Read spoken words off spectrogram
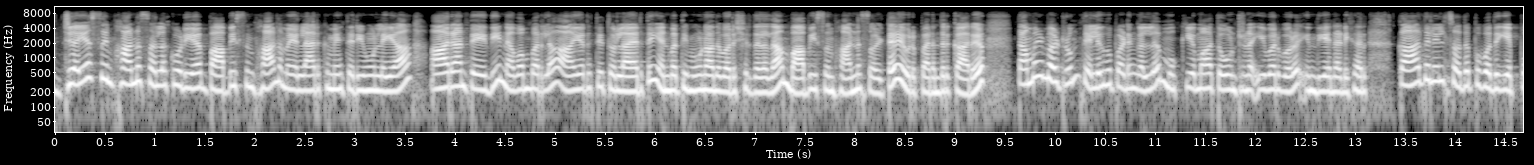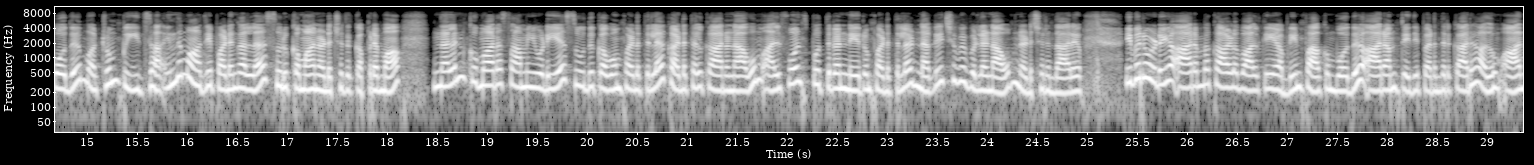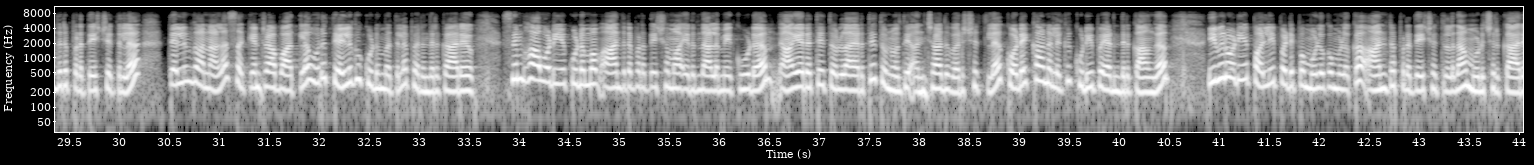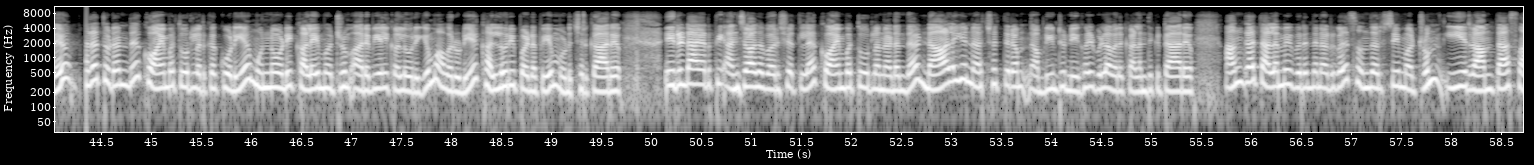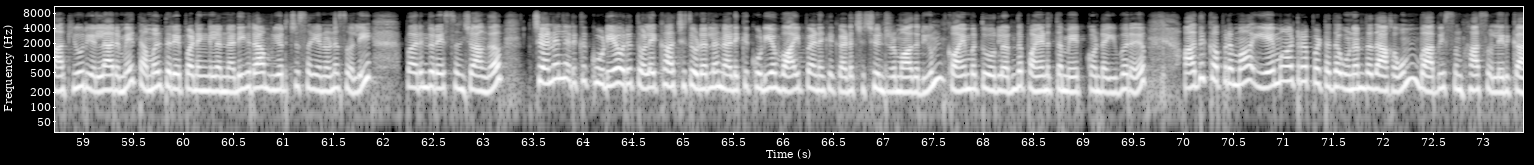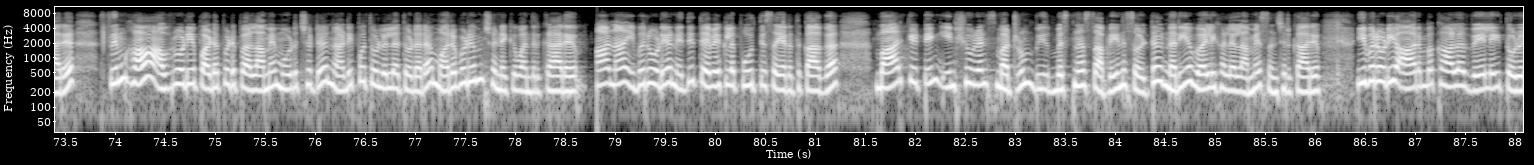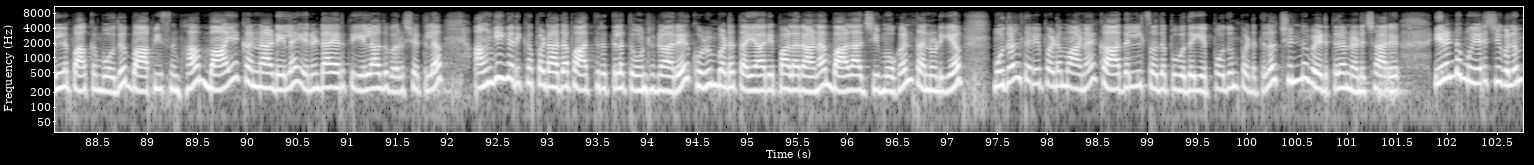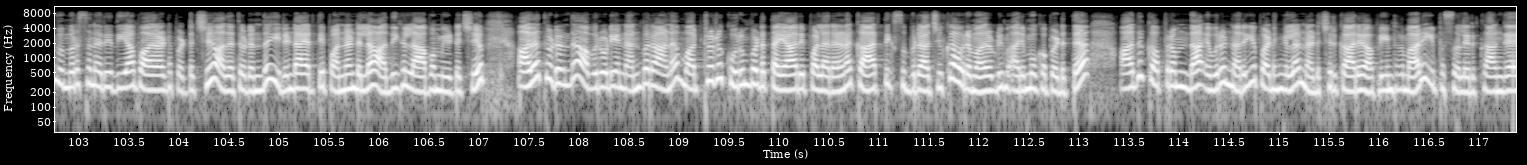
ஜெயசிம்ஹான்னு சொல்லக்கூடிய பாபி சிம்ஹா நம்ம எல்லாருக்குமே தெரியும் இல்லையா? ஆறாம் தேதி நவம்பரில் ஆயிரத்தி தொள்ளாயிரத்தி எண்பத்தி மூணாவது வருஷத்தில் தான் பாபி சிம்ஹான்னு சொல்லிட்டு இவர் பிறந்திருக்காரு. தமிழ் மற்றும் தெலுங்கு படங்களில் முக்கியமாக தோன்றின இவர் ஒரு இந்திய நடிகர். காதலில் சொதப்புவது எப்போது மற்றும் பீட்சா இந்த மாதிரி படங்களில் சுருக்கமாக நடிச்சதுக்கு அப்புறமா நலன் குமாரசாமியுடைய சூதுகவும் படத்தில் கடத்தல்காரனாவும் அல்போன்ஸ் புத்திரன் நேரும் படத்தில் நகைச்சுவை வில்லனாவும் நடிச்சிருந்தாரு. இவருடைய ஆரம்ப கால வாழ்க்கை அப்படின்னு பார்க்கும்போது ஆறாம் தேதி பிறந்திருக்காரு. அதுவும் ஆந்திர பிரதேஷ் வருஷத்தில் தெலுங்கானால செகண்ட்ராபாத்தில் ஒரு தெலுங்கு குடும்பத்தில் பிறந்திருக்காரு. சிம்ஹாவுடைய குடும்பம் ஆந்திர பிரதேசமா இருந்தாலுமே கூட ஆயிரத்தி தொள்ளாயிரத்தி தொண்ணூற்றி அஞ்சாவது வருஷத்தில் கொடைக்கானலுக்கு குடிபெயர்ந்திருக்காங்க. இவருடைய பள்ளி படிப்பு முழுக்க முழுக்க ஆந்திர பிரதேசத்தில் தான் முடிச்சிருக்காரு. அதை தொடர்ந்து கோயம்புத்தூர்ல இருக்கக்கூடிய முன்னோடி கலை மற்றும் அறிவியல் கல்லூரியும் அவருடைய கல்லூரி படிப்பையும் முடிச்சிருக்காரு. இரண்டாயிரத்தி அஞ்சாவது வருஷத்துல கோயம்புத்தூர்ல நடந்த நாளைய நட்சத்திரம் அப்படின்ற நிகழ்வில் அவர் கலந்துக்கிட்டாரு. அங்க தலைமை விருந்தினர்கள் சுந்தர்சி மற்றும் இ. ராம்தாஸ் ஆகியோர் எல்லாருமே தமிழ் தமிழ் திரைப்படங்களில் நடிகராக முயற்சி செய்யணும்னு சொல்லி பரிந்துரை செஞ்சாங்க. சென்னையில் இருக்கக்கூடிய ஒரு தொலைக்காட்சி தொடரில் நடிக்கக்கூடிய வாய்ப்பு எனக்கு கிடைச்சிச்சுன்ற மாதிரியும் கோயம்புத்தூர்லேருந்து பயணத்தை மேற்கொண்ட இவர். அதுக்கப்புறமா ஏமாற்றப்பட்டதை உணர்ந்ததாகவும் பாபி சிம்ஹா சொல்லியிருக்காரு. சிம்ஹா அவருடைய படப்பிடிப்பு எல்லாமே முடிச்சுட்டு நடிப்பு தொழிலில் தொடர மறுபடியும் சென்னைக்கு வந்திருக்காரு. ஆனால் இவருடைய நிதி தேவைகளை பூர்த்தி செய்யறதுக்காக மார்க்கெட்டிங் இன்சூரன்ஸ் மற்றும் பிஸ்னஸ் அப்படின்னு சொல்லிட்டு நிறைய வேலைகள் எல்லாமே செஞ்சிருக்காரு. இவருடைய ஆரம்ப கால வேலை தொழில்னு பார்க்கும்போது பாபி சிம்ஹா மாய கண்ணாடியில் இரண்டாயிரத்தி ஏழாவது வருஷத்தில் அங்கீகரிக்கப்படாத பாத்திரத்தில் தோன்றினார். குறும்பட தயாரிப்பாளரான பாலாஜி மோகன் தன்னுடைய முதல் திரைப்படமான காதலில் சொதப்புவது எப்போதும் படத்தில் சின்ன வேடத்தில் நடித்தார் இரண்டு முயற்சிகளும் விமர்சன ரீதியாக பாராட்டப்பட்டுச்சு. அதை தொடர்ந்து இரண்டாயிரத்தி பன்னெண்டில் அதிக லாபம் ஈட்டுச்சு. அதை தொடர்ந்து அவருடைய நண்பரான மற்றொரு குறும்பட தயாரிப்பாளரான கார்த்திக் சுப்ராஜுக்கு அவரை மறுபடியும் அறிமுகப்படுத்த அதுக்கப்புறம் தான் இவர் நிறைய படங்களில் நடிச்சிருக்காரு அப்படின்ற மாதிரி இப்போ சொல்லியிருக்காங்க.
